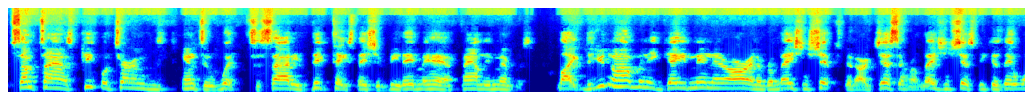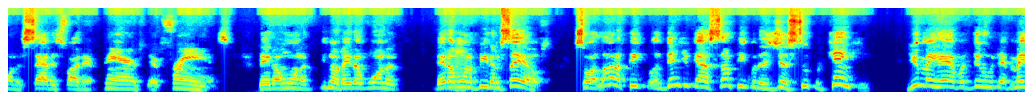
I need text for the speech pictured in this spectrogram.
sometimes people turn into what society dictates they should be. They may have family members. Like, do you know how many gay men there are in the relationships that are just in relationships because they want to satisfy their parents, their friends? They don't want to, you know, they don't want to, they don't mm. want to be themselves. So a lot of people, and then you got some people that's just super kinky. You may have a dude that may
